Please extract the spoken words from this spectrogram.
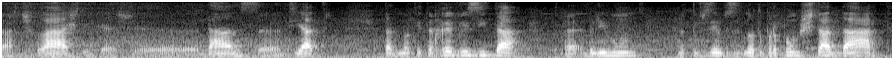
artes plásticas, uh, dança, teatro. Portanto, nós tentamos revisitar uh, Belimundo, nós, fizemos, nós propomos um estado da arte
